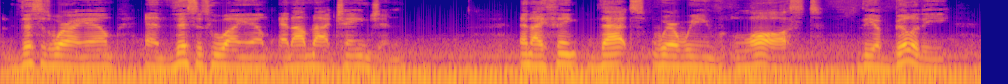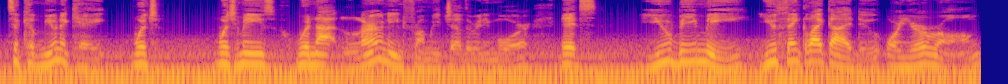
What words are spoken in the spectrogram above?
this is where I am and this is who I am and I'm not changing. And I think that's where we've lost the ability to communicate, which which means we're not learning from each other anymore. It's you be me, you think like I do, or you're wrong.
